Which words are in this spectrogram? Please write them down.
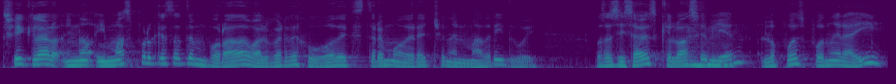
Sí, claro. Y, no, y más porque esta temporada Valverde jugó de extremo derecho en el Madrid, güey. O sea, si sabes que lo hace bien, lo puedes poner ahí.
